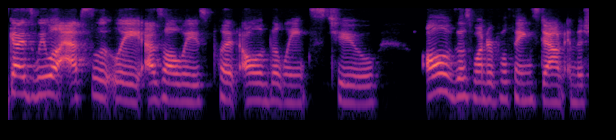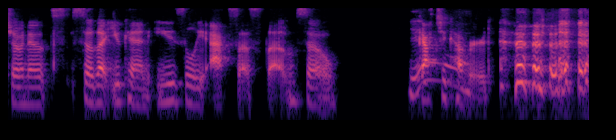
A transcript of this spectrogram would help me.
Guys, we will absolutely, as always, put all of the links to all of those wonderful things down in the show notes so that you can easily access them. So yeah. got you covered.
